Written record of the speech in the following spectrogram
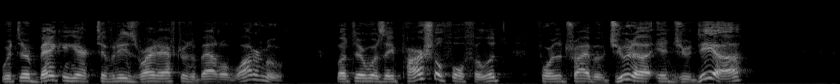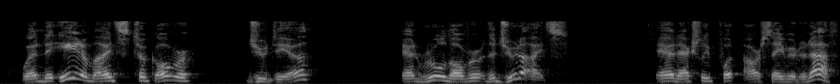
with their banking activities right after the Battle of Waterloo. But there was a partial fulfillment for the tribe of Judah in Judea when the Edomites took over Judea and ruled over the Judahites and actually put our Savior to death.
